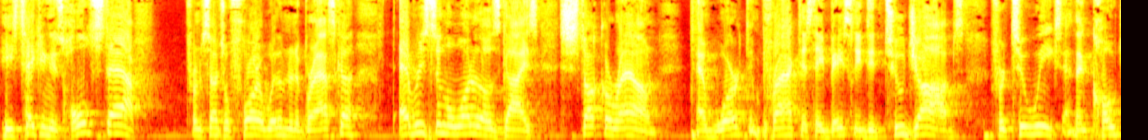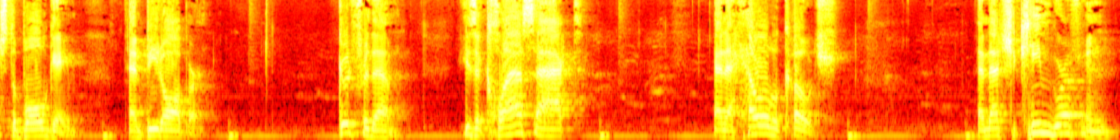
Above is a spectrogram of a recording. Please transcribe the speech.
He's taking his whole staff from Central Florida with him to Nebraska. Every single one of those guys stuck around and worked and practiced. They basically did two jobs for two weeks and then coached the bowl game and beat Auburn. Good for them. He's a class act and a hell of a coach. And that Shaquem Griffin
